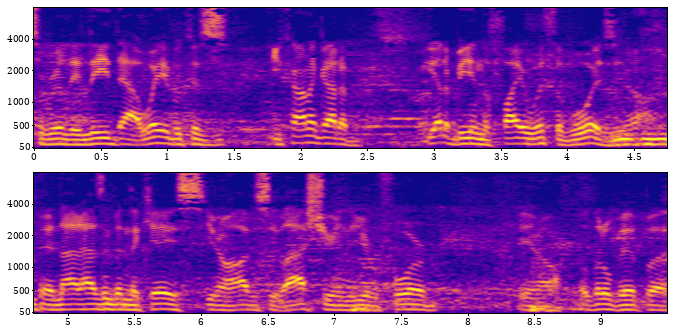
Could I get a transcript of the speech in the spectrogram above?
to really lead that way because you kind of got to you got to be in the fight with the boys, you know, mm-hmm. and that hasn't been the case, you know. Obviously, last year and the year before, you know, a little bit, but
